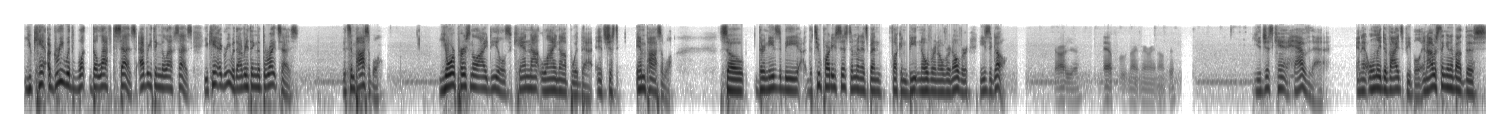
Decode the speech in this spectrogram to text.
you can't agree with what the left says, everything the left says. You can't agree with everything that the right says. It's impossible. Your personal ideals cannot line up with that. It's just impossible. So there needs to be the two party system and it's been fucking beaten over and over and over needs to go. Oh yeah. Absolute nightmare right now too. you just can't have that and it only divides people and i was thinking about this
